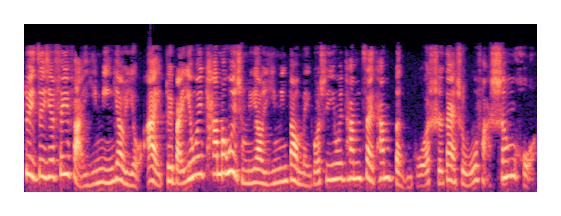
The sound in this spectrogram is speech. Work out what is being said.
对这些非法移民要有爱，对吧？因为他们为什么要移民到美国？是因为他们在他们本国实在是无法生活，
